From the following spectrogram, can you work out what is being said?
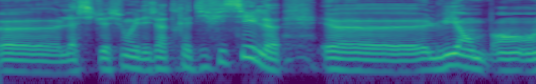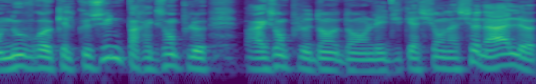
euh, la situation est déjà très difficile. lui en, ouvre quelques-unes, par exemple, par exemple dans, l'éducation nationale,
